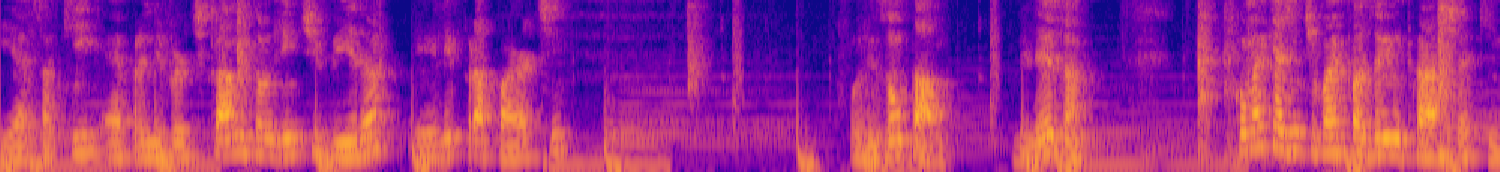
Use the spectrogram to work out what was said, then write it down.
e essa aqui é para ele vertical, então a gente vira ele para a parte horizontal, beleza? Como é que a gente vai fazer o encaixe aqui?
